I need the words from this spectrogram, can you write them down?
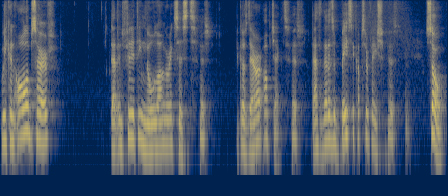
we can all observe that infinity no longer exists Yes. because there are objects. Yes. That, that is a basic observation. Yes. So,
